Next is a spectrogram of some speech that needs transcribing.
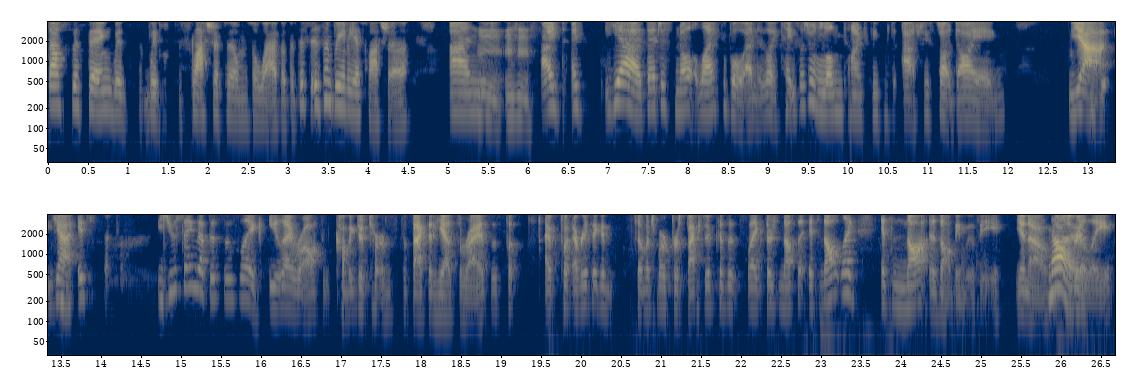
that's the thing with with slasher films or whatever, but this isn't really a slasher, and mm, hmm I I yeah they're just not likable, and it like takes such a long time for people to actually start dying. yeah yeah it's you saying that this is like Eli Roth coming to terms with the fact that he has psoriasis put I put everything in so much more perspective because it's like there's nothing it's not like it's not a zombie movie you know not really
